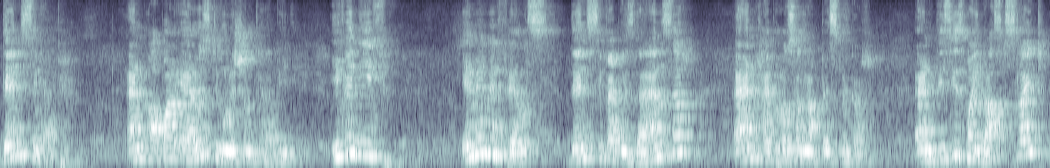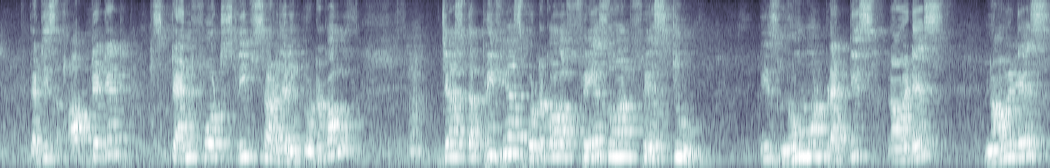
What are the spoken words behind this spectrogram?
then CPAP and upper airway stimulation therapy. Even if MMA fails, then CPAP is the answer and hypoglossal pacemaker. And this is my last slide that is updated Stanford sleep surgery protocol. Just the previous protocol of phase 1, phase 2 is no more practice nowadays. Nowadays,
